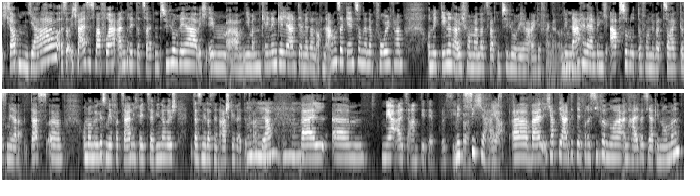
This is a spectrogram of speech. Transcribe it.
ich glaube, ein Jahr, also ich weiß, es war vor Antritt der zweiten Psychoreha, habe ich eben ähm, jemanden kennengelernt, der mir dann auch Nahrungsergänzungen empfohlen hat und mit denen habe ich von meiner zweiten Psychoreha angefangen. Und mhm. im Nachhinein bin ich absolut davon überzeugt, dass mir das, äh, und man möge es mir verzeihen, ich rede sehr wienerisch, dass mir das den Arsch gerettet mhm. hat, ja, mhm. weil ähm, Mehr als Antidepressiva. Mit Sicherheit. Ja. Äh, weil ich habe die Antidepressiva nur ein halbes Jahr genommen.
